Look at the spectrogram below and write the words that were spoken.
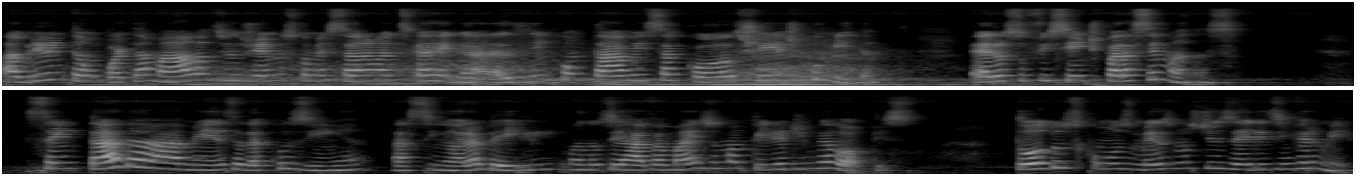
Abriu então o porta-malas e os gêmeos começaram a descarregar as incontáveis sacolas cheias de comida. Era o suficiente para semanas. Sentada à mesa da cozinha, a senhora Bailey manuseava mais uma pilha de envelopes, todos com os mesmos dizeres em vermelho.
